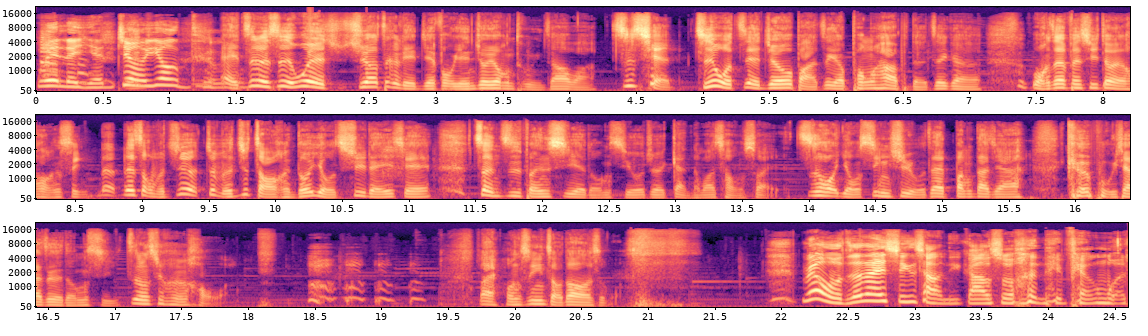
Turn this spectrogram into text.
为了研究用途。哎、真的是为了需要这个连接否研究用途，你知道吗？之前其实我之前就有把这个 Pornhub 的这个网站分析对了黄兴，那那时候我们就就我们就找了很多有趣的一些政治分析的东西，我觉得干他妈超帅的。之后有兴趣我再帮大家科普一下这个东西，这东西很好玩。来，黄兴，你找到了什么？没有，我正在欣赏你刚刚说的那篇文，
